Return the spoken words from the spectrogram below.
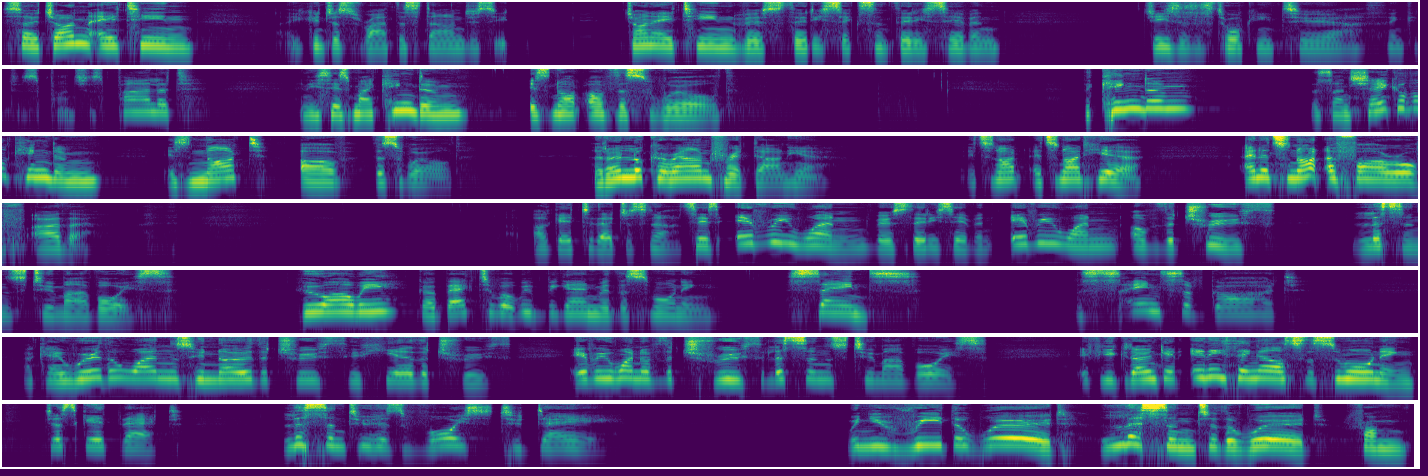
So, John 18, you can just write this down. Just John 18, verse 36 and 37. Jesus is talking to, I think it was Pontius Pilate, and he says, My kingdom is not of this world. The kingdom, this unshakable kingdom, is not of this world. They don't look around for it down here. It's not, it's not here. And it's not afar off either. I'll get to that just now. It says, Everyone, verse 37, everyone of the truth listens to my voice. Who are we? Go back to what we began with this morning saints, the saints of God. Okay, we're the ones who know the truth, who hear the truth. Everyone of the truth listens to my voice. If you don't get anything else this morning, just get that. Listen to his voice today. When you read the word, listen to the word from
